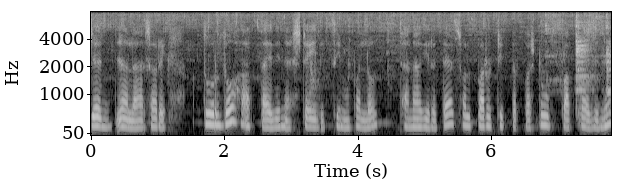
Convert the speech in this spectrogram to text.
ಜಜ್ ಅಲ್ಲ ಸಾರಿ ತುರಿದು ಹಾಕ್ತಾಯಿದ್ದೀನಿ ಅಷ್ಟೇ. ಇದಕ್ಕೆ ಸಿಂಪಲ್ಲು ಚೆನ್ನಾಗಿರುತ್ತೆ. ಸ್ವಲ್ಪ ರುಚಿಗೆ ತಕ್ಕಷ್ಟು ಉಪ್ಪು ಹಾಕ್ತಾಯಿದ್ದೀನಿ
